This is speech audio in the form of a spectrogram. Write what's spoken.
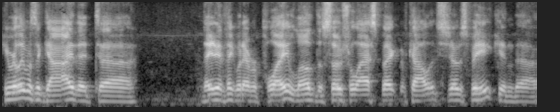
he really was a guy that uh, they didn't think would ever play. Loved the social aspect of college, so to speak, and, uh,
